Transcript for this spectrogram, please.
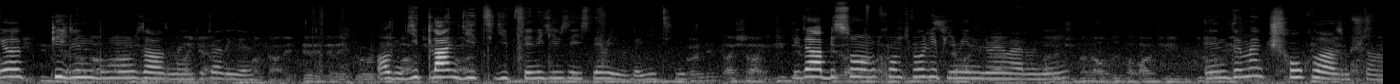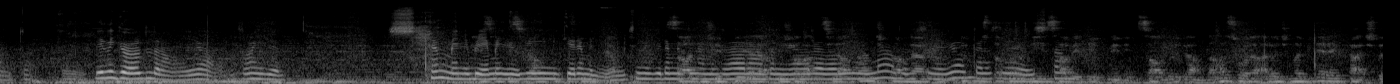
Ya da Piglin bulmamız lazım. Hadi gidelim. Oğlum git lan git git. Seni kimse istemedi burada. Git git. Bir daha bir son kontrol yapayım var müdür örneğin Enderman çok lazım şu anda. Beni gördüler ama ya. Zaman gidelim. Sen beni bilemedin, beni göremedin. Bütün göremedin ama bir aramadın, ne çıkan aramadın, mermi şey yok, Örneğin İstanbul. Saldırgan daha sonra aracına binerek kaçtı.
